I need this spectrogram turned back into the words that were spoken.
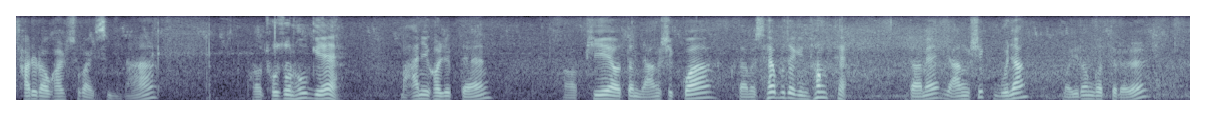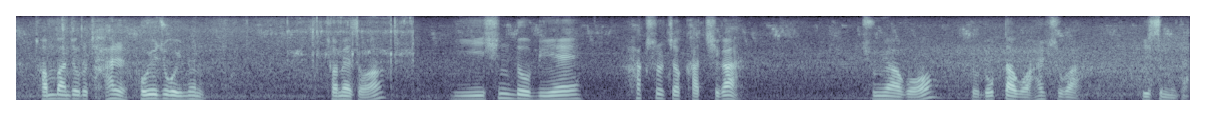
자료라고 할 수가 있습니다. 바로 조선 후기에 많이 건립된 어, 비의 어떤 양식과 그 다음에 세부적인 형태, 그 다음에 양식, 문양 뭐 이런 것들을 전반적으로 잘 보여주고 있는 점에서 이 신도비의 학술적 가치가 중요하고 또 높다고 할 수가 있습니다.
